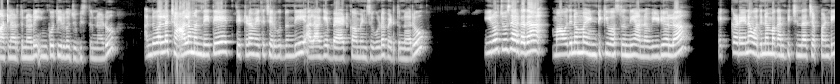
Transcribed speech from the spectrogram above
మాట్లాడుతున్నాడు ఇంకో తీరుగా చూపిస్తున్నాడు. అందువల్ల చాలా మంది అయితే తిట్టడం అయితే జరుగుతుంది. అలాగే బ్యాడ్ కామెంట్స్ కూడా పెడుతున్నారు. ఈరోజు చూశారు కదా మా వదినమ్మ ఇంటికి వస్తుంది అన్న వీడియోలో. ఎక్కడైనా వదినమ్మ కనిపించిందా చెప్పండి.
